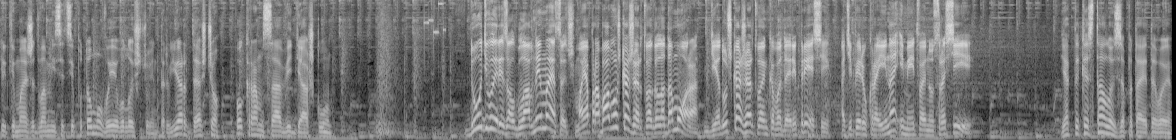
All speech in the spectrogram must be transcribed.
Тільки майже два місяці по тому виявилось, що інтерв'юер дещо покрамсав віддяжку. Дудь вырезал главный месседж. Моя прабабушка – жертва Голодомора, дедушка – жертва НКВД репрессий. А теперь Украина имеет войну с Россией. Як таке сталося, запитаєте ви?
